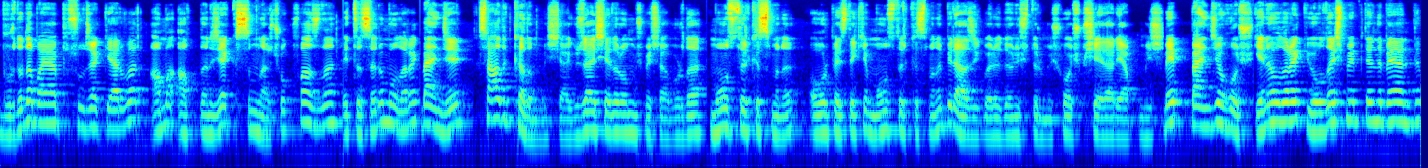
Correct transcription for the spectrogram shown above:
burada da bayağı pusulacak yer var ama atlanacak kısımlar çok fazla ve tasarım olarak bence sadık kalınmış ya. Güzel şeyler olmuş mesela. Burada monster kısmını, Overpass'teki monster kısmını birazcık böyle dönüştürmüş. Hoş bir şeyler yapmış. Map bence hoş. Genel olarak yoldaş maplerini beğendim.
